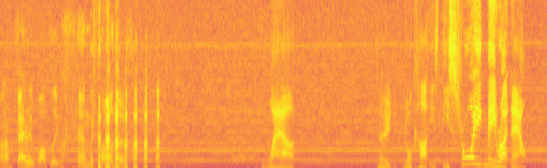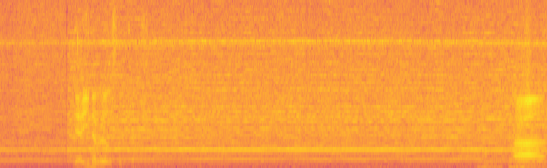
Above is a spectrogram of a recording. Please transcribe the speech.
oh, I'm very wobbly around the corners. Wow. Dude, your car is destroying me right now. yeah, you never really. Josh. Oh And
